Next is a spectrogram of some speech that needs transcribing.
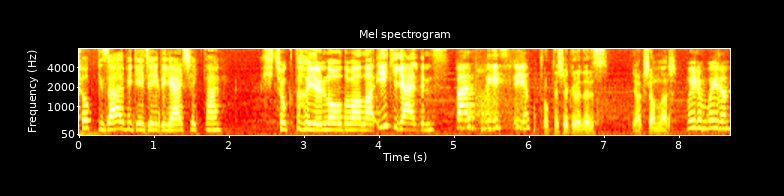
Çok güzel bir geceydi gerçekten. Çok da hayırlı oldu vallahi. İyi ki geldiniz. Ben size geçireyim. Çok teşekkür ederiz. İyi akşamlar. Buyurun buyurun.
